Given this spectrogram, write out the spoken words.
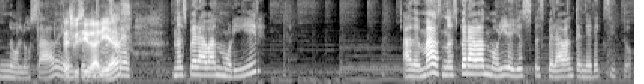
No lo sabes. ¿Te suicidarías? no esperaban morir. Además, no esperaban morir, ellos esperaban tener éxito.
